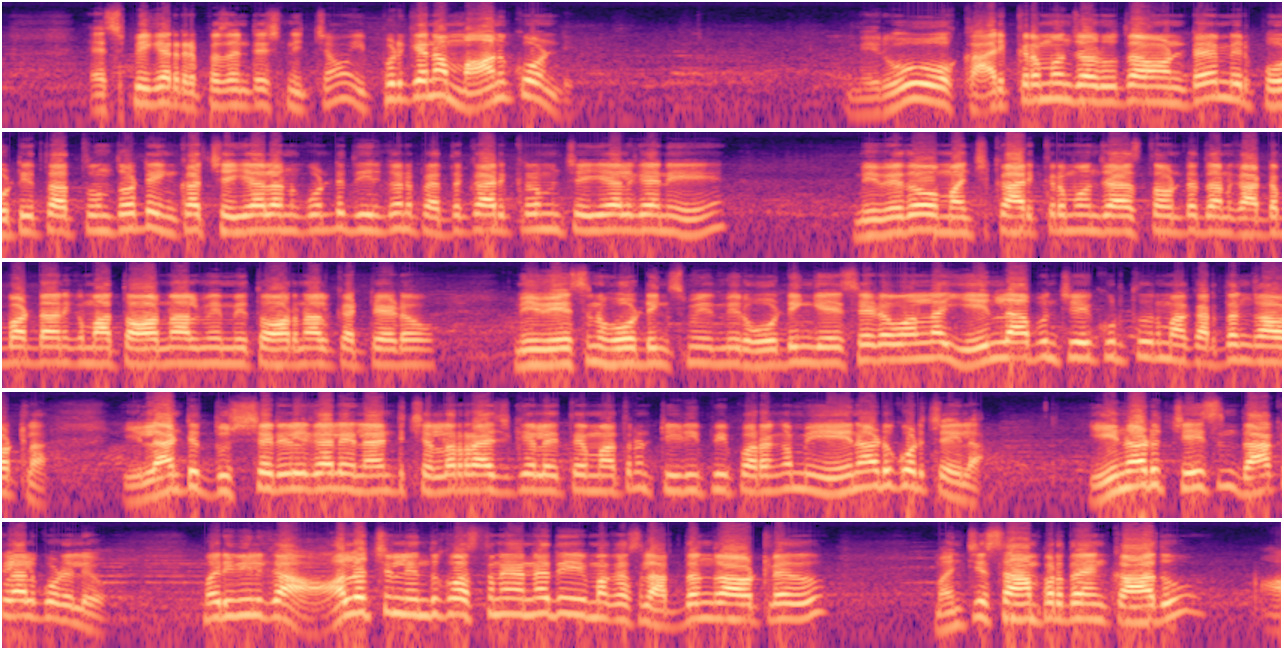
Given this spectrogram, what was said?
ఎస్పీ గారు రిప్రజెంటేషన్ ఇచ్చాం ఇప్పటికైనా మానుకోండి. మీరు కార్యక్రమం జరుగుతూ ఉంటే మీరు పోటీతత్వంతో ఇంకా చేయాలనుకుంటే దీనికన్నా పెద్ద కార్యక్రమం చేయాలి కానీ మేమేదో మంచి కార్యక్రమం చేస్తూ ఉంటే దానికి అడ్డపడడానికి మా తోరణాలు మేము మీ తోరణాలు కట్టేయడం మేము వేసిన హోర్డింగ్స్ మీద మీరు హోర్డింగ్ వేసేయడం వల్ల ఏం లాభం చేకూరుతుంది మాకు అర్థం కావట్లా. ఇలాంటి దుశ్చర్యలు కానీ ఇలాంటి చిల్లర రాజకీయాలు అయితే మాత్రం టీడీపీ పరంగా మేము ఏనాడు కూడా చేయలే. ఏనాడు చేసిన దాఖలాలు కూడా లేవు. మరి వీళ్ళకి ఆలోచనలు ఎందుకు వస్తున్నాయి అన్నది మాకు అసలు అర్థం కావట్లేదు. మంచి సాంప్రదాయం కాదు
